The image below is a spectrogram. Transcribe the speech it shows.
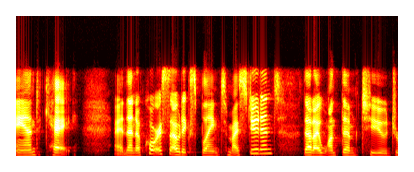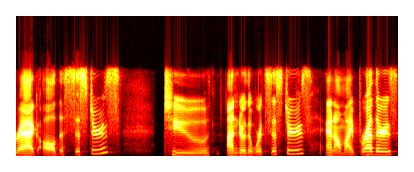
and K. And then of course I would explain to my student that I want them to drag all the sisters to under the word sisters and all my brothers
